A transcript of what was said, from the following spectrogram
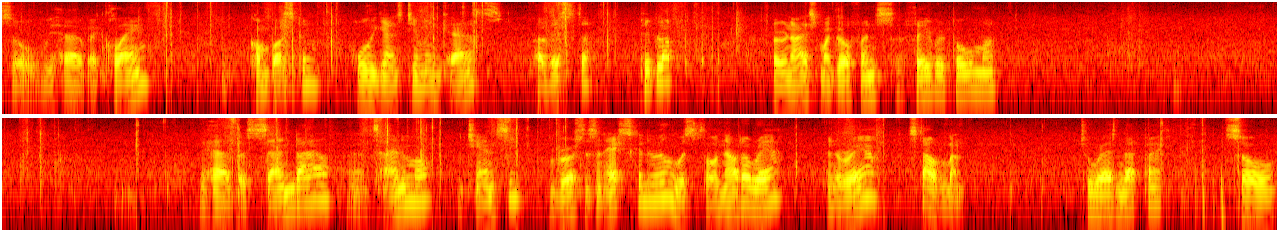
So we have a Klang, Combusken, Hooligans Jim and Cass, Avesta, Piplup, very nice, my girlfriend's favorite Pokemon. We have a Sandile, a Tynamo, a Chansey, versus an Excadrill, which is another rare, and a rare Stoutland. Two rares in that pack. So,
